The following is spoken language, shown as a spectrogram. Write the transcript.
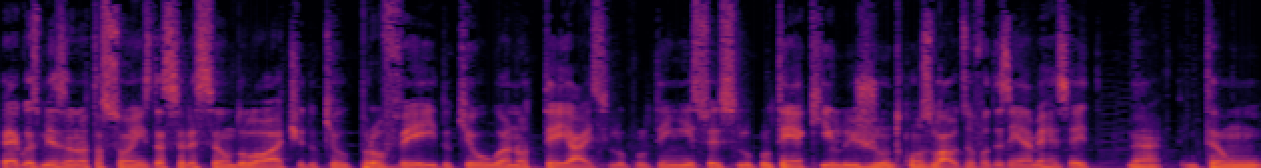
pego as minhas anotações da seleção do lote, do que eu provei, do que eu anotei, ah, esse lúpulo tem isso, esse lúpulo tem aquilo, e junto com os laudos eu vou desenhar minha receita, né? Então,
